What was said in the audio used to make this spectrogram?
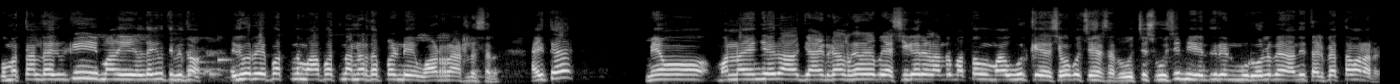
గుమ్మత్తాల దగ్గరికి మన ఇళ్ళ దగ్గర తిరుగుతాం. ఇదిగో రేపు వస్తుంది మాపు వస్తుంది అన్నారు తప్పండి. వాటర్ రావట్లేదు సార్. అయితే మేము మొన్న ఏం చేయరు ఆ జాయింట్ కలెక్టర్ గారు ఎస్సీ గారు వీళ్ళందరూ మొత్తం మా ఊరికి శివకు వచ్చేసారు సార్. వచ్చి చూసి మీకు ఎందుకు రెండు మూడు రోజులు మేము అంది తడిపేస్తామన్నారు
